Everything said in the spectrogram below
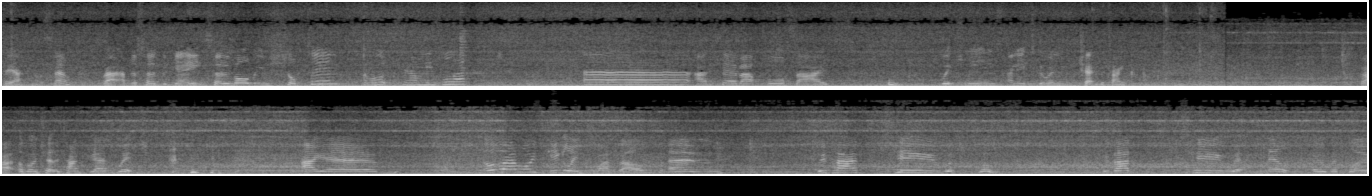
So yeah, not snow. Right, I've just heard the gate, so they've all been shut in. Have a look, see how many's left. Uh, I'd say about four sides, which means I need to go and check the tank. Right, I'll go and check the tank again, which I um although I'm always giggling to myself. Um we've had two whoa. We've had two milk overflow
